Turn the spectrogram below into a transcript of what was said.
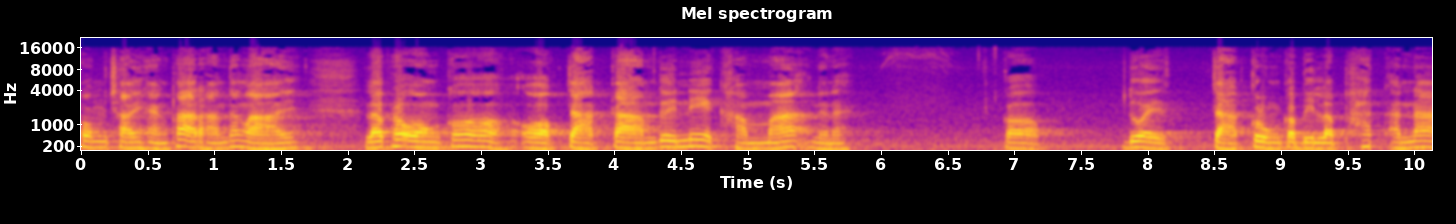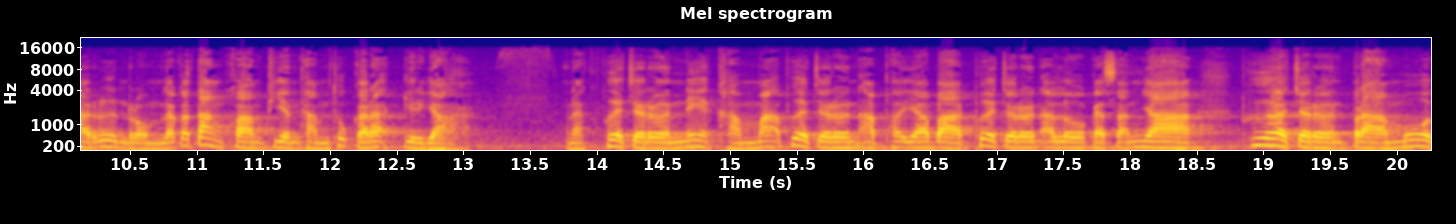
ธงชัยแห่งผ้าอรหันทั้งหลาย แล้วพระองค์ก็ออกจากกามด้วยเนคขมมะเนี่ยนะก็ด้วยจากกรุงกบิลพัทอันน่ารื่นรม แล้วก็ตั้งความเพียรทำทุกรกิริยา นะเพื่อเจริญเนคขมมะ เพื่อเจริญอัพยาบาท เพื่อเจริญอโลกสัญญา เพื่อเจริญปราโมท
